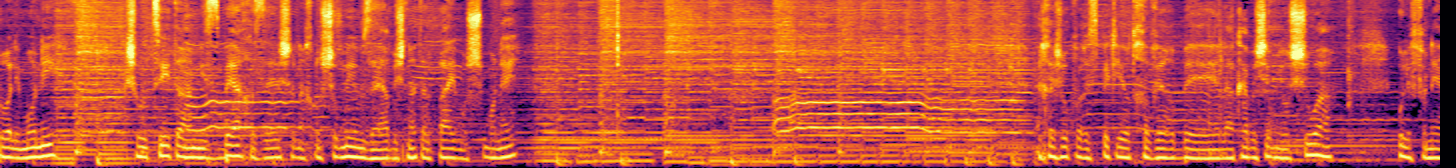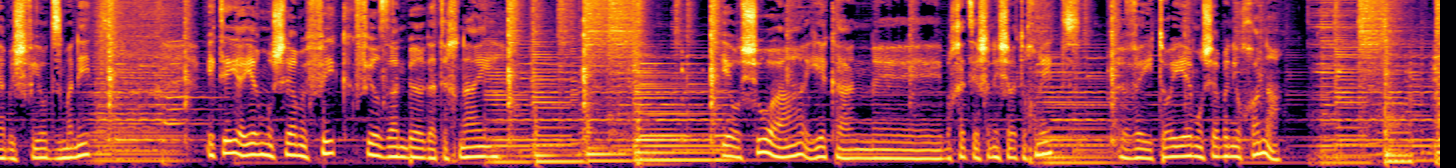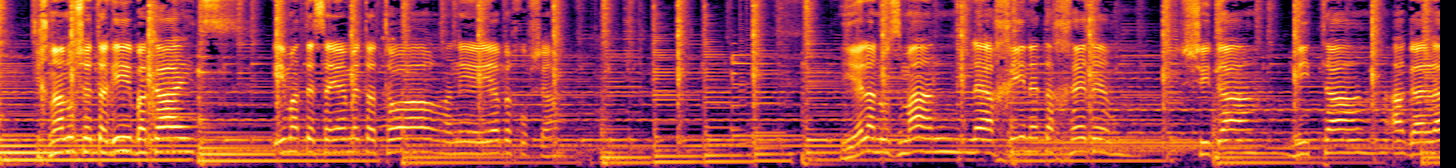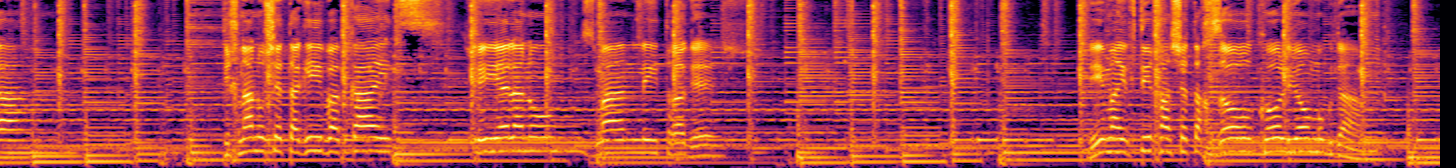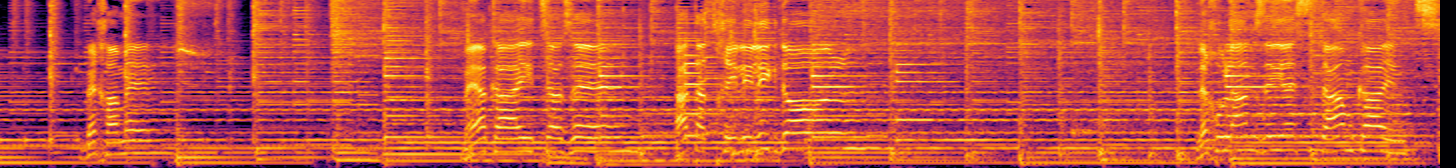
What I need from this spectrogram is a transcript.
יהושע לימוני, כשהוא הוציא את המזבח הזה שאנחנו שומעים, זה היה בשנת 2008. אחרי שהוא כבר הספיק להיות חבר בלהקה בשם יהושע, ולפניה בשפיות זמנית. איתי יאיר משה המפיק, כפיר זנדברג הטכנאי. יהושע יהיה כאן אה, בחצי השני של התוכנית, ואיתו יהיה משה בן יוחנה. תכננו שתגיעי בקיץ, אם את תסיים את התואר, אני אהיה בחופשה. יהיה לנו זמן להכין את החדר, שידה, מיטה, עגלה. תכננו שתגיעי בקיץ, שיהיה לנו זמן להתרגש. אמא הבטיחה שתחזור כל יום מוקדם, בחמש. מהקיץ הזה את תתחילי לגדול. לכולם זה יהיה סתם קיץ,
